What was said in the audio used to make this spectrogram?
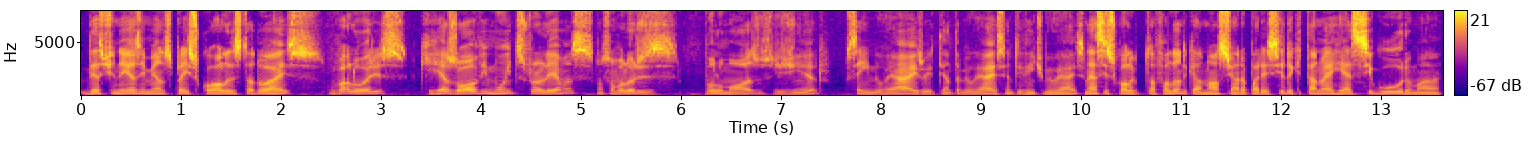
destinei as emendas para escolas estaduais, valores que resolvem muitos problemas, não são valores volumosos de dinheiro, 100 mil reais, 80 mil reais, 120 mil reais. Nessa escola que tu está falando, que é a Nossa Senhora Aparecida, que está no RS Seguro, uma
